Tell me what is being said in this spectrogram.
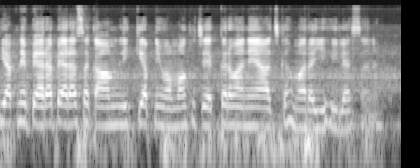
ये अपने प्यारा प्यारा सा काम लिख के अपनी मामा को चेक करवाने हैं। आज का हमारा यही लेसन है।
